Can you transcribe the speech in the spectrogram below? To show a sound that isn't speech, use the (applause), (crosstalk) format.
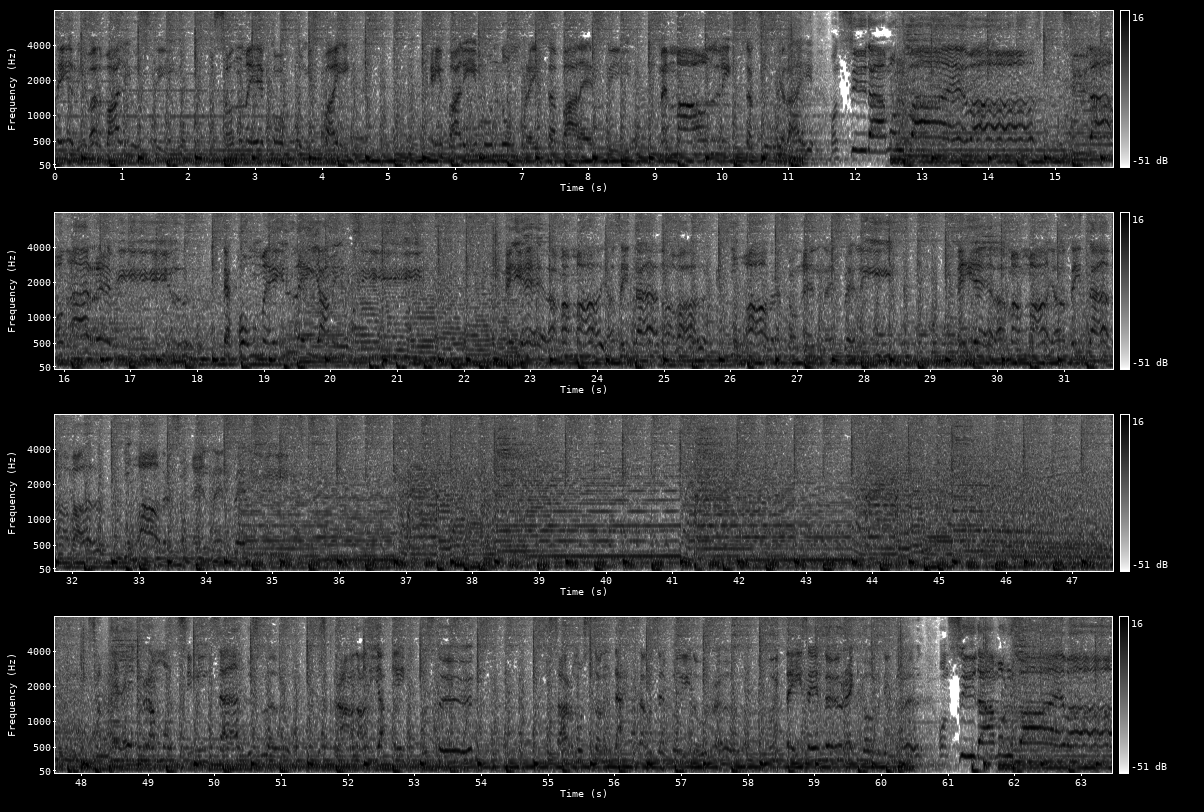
rattad dikteerivad valjusti, kus on meie kohtumispaik. ei vali mu numbreid sa valesti, me maa on lihtsalt suur ja lai, on süda mul vaevas, süda on ärevil, te homme ei see võidurõõm, kui teise töö rekordid on süda mul vaevas,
